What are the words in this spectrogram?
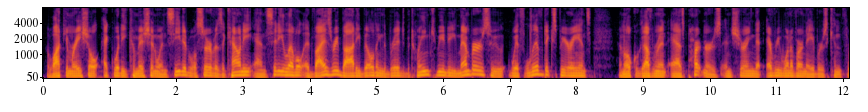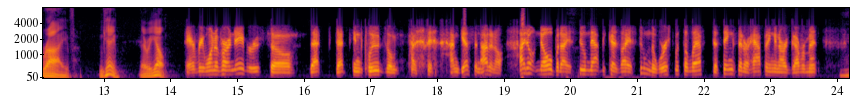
The Whatcom Racial Equity Commission, when seated, will serve as a county and city level advisory body building the bridge between community members who, with lived experience and local government as partners, ensuring that every one of our neighbors can thrive. Okay, there we go. Every one of our neighbors. So that includes. um, I'm guessing. I don't know. I don't know, but I assume that because I assume the worst with the left. The things that are happening in our government,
